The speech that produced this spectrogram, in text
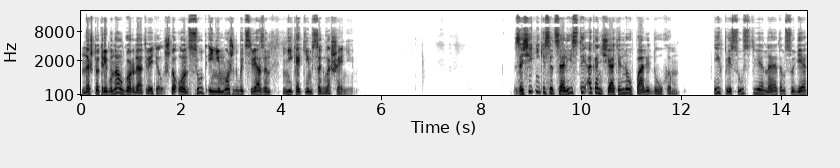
на что трибунал гордо ответил, что он суд и не может быть связан никаким соглашением. Защитники-социалисты окончательно упали духом. Их присутствие на этом суде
